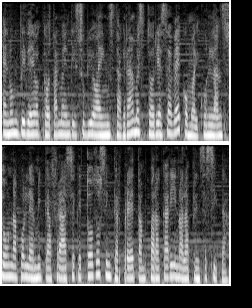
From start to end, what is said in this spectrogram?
En un video que Otamendi subió a Instagram Story se ve como el Kun lanzó una polémica frase que todos interpretan para Karina la princesita.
